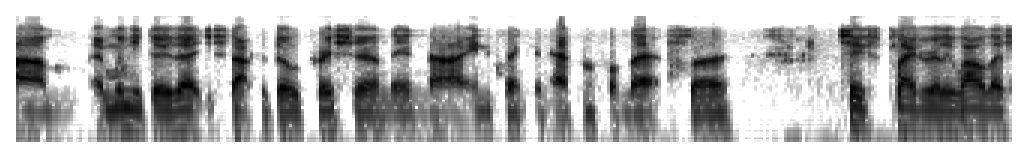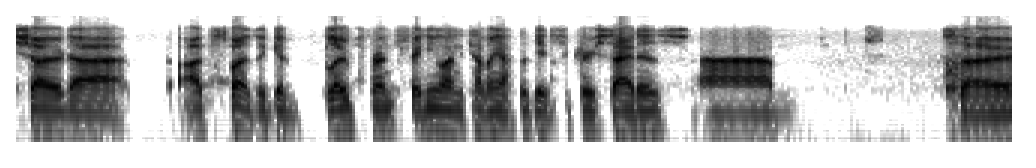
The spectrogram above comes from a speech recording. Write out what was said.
um, and when you do that, you start to build pressure, and then uh, anything can happen from that. So, Chiefs played really well. They showed, uh, I suppose, a good blueprint for anyone coming up against the Crusaders. Um, so,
